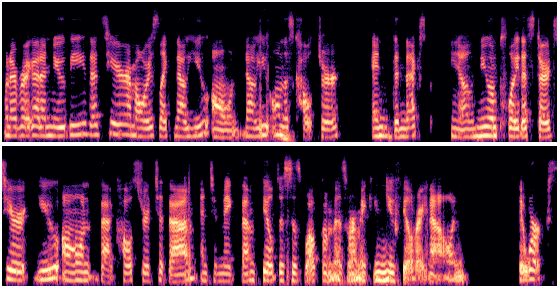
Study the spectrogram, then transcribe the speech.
whenever I got a newbie that's here, I'm always like, now you own, now you own this culture. And the next, you know, new employee that starts here, you own that culture to them and to make them feel just as welcome as we're making you feel right now. And it works.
